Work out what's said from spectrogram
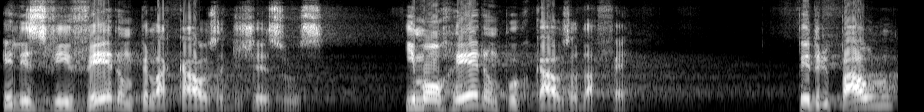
Eles viveram pela causa de Jesus e morreram por causa da fé. Pedro e Paulo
